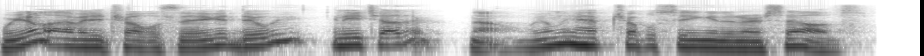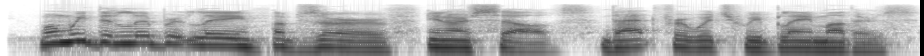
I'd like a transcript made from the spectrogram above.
We don't have any trouble seeing it, do we? In each other? No, we only have trouble seeing it in ourselves. When we deliberately observe in ourselves that for which we blame others,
